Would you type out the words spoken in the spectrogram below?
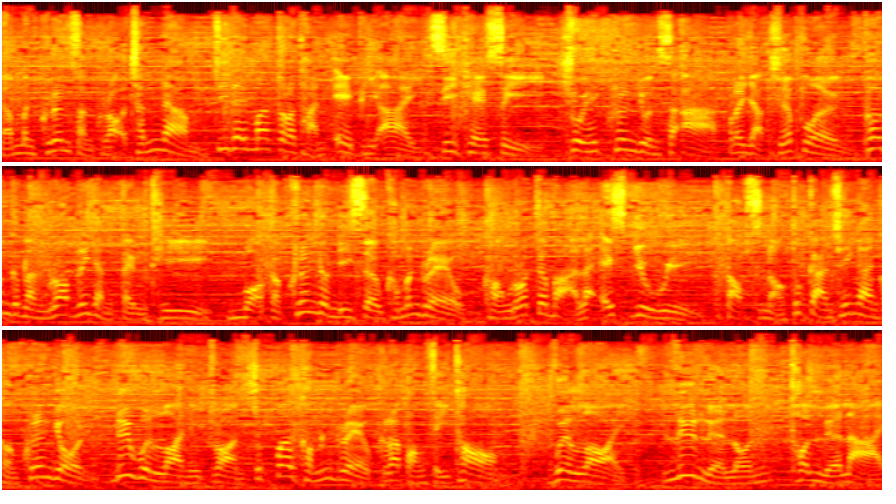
น้ำมันเครื่องสังเคราะห์ชั้นนำที่ได้มาตรฐาน API CK4 ช่วยให้เครื่องยนต์สะอาดประหยัดเชื้อเพลิง เพิ่มกำลังรอบได้อย่างเต็มที่ เหมาะกับเครื่องยนต์ดีเซลคอมมอนเรลของรถกระบะและ SUV ตอบสนองทุกการใช้งานของเครื่องยนต์ด้วยเวลลอยนิวตรอนซูเปอร์คอมมอนเรลกระป๋องสีทอง เวลลอย ลื่นเหลือล้น ทนเหลือหลาย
